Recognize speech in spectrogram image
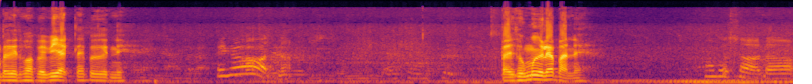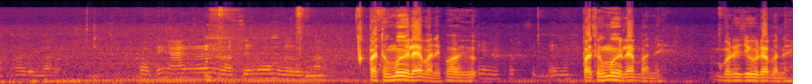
เบิร์ดพอไปเบียกได้เบิร์ดนี่ไปรอดเนาะไปทุกมือแล้วบัดเนี่ยห้องบ่สอดอกเอาดูมาขอไปหาเงินเนาะซื้อนมเลยเนาะ ไปทุกมือแล้วบัดนี้พ่อเป็นคนคิดเองไปทุกมือแล้วบัดนี้บริยูแล้วบัดนี้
